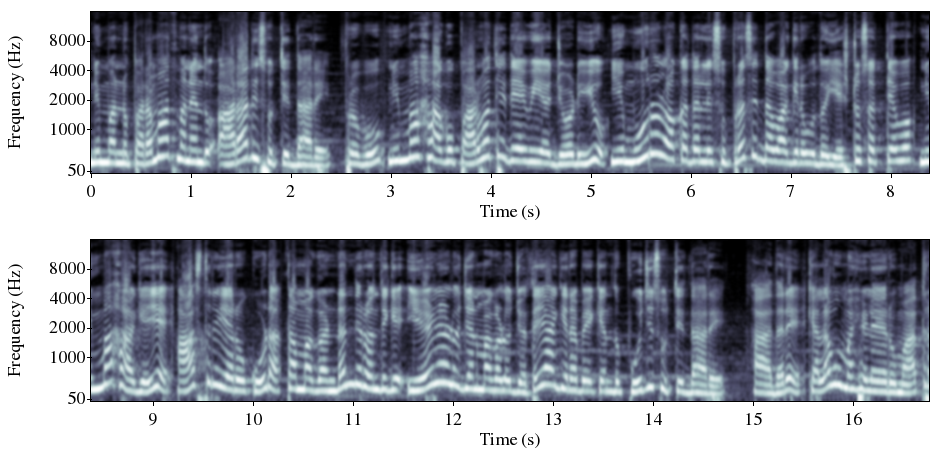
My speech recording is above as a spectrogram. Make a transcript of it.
ನಿಮ್ಮನ್ನು ಪರಮಾತ್ಮನೆಂದು ಆರಾಧಿಸುತ್ತಿದ್ದಾರೆ. ಪ್ರಭು, ನಿಮ್ಮ ಹಾಗೂ ಪಾರ್ವತಿ ದೇವಿಯ ಜೋಡಿಯು ಈ ಮೂರು ಲೋಕದಲ್ಲಿ ಸುಪ್ರಸಿದ್ಧವಾಗಿರುವುದು ಎಷ್ಟು ಸತ್ಯವೋ? ನಿಮ್ಮ ಹಾಗೆಯೇ ಆ ಸ್ತ್ರೀಯರು ಕೂಡ ತಮ್ಮ ಗಂಡಂದಿರೊಂದಿಗೆ ಏಳೇಳು ಜನ್ಮಗಳು ಜೊತೆಯಾಗಿರಬೇಕೆಂದು ಪೂಜಿಸುತ್ತಿದ್ದಾರೆ. ಆದರೆ ಕೆಲವು ಮಹಿಳೆಯರು ಮಾತ್ರ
